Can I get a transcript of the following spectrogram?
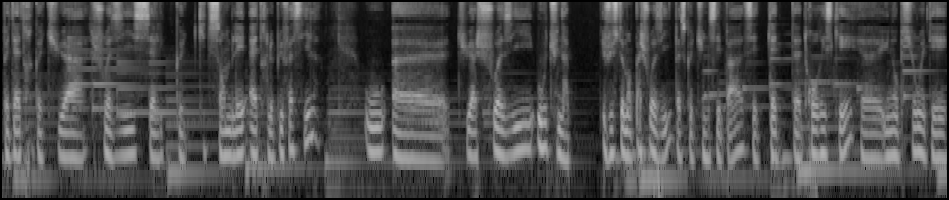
peut-être que tu as choisi celle qui te semblait être le plus facile, ou euh, tu as choisi, ou tu n'as justement pas choisi parce que tu ne sais pas, c'est peut-être trop risqué, euh, une option était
